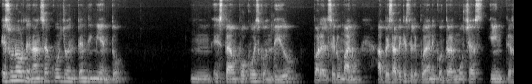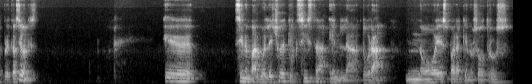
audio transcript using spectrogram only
es una ordenanza cuyo entendimiento mm, está un poco escondido para el ser humano, a pesar de que se le puedan encontrar muchas interpretaciones. Eh, sin embargo, el hecho de que exista en la Torah no es para que nosotros,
